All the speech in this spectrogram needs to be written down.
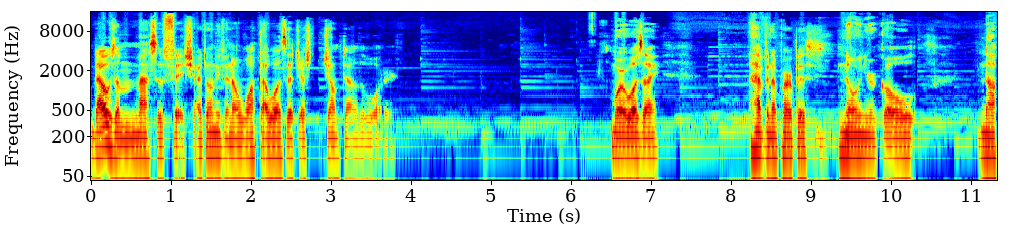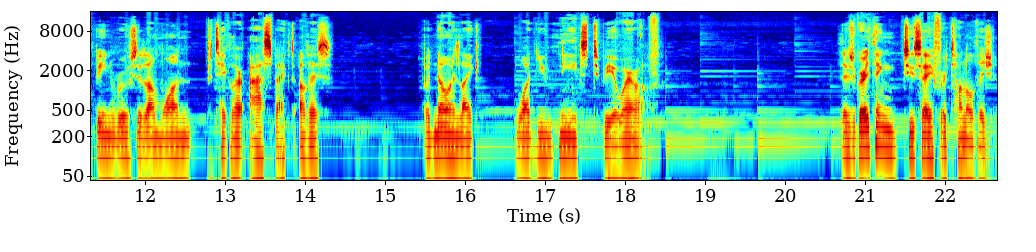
That was a massive fish. I don't even know what that was that just jumped out of the water. Where was I? Having a purpose, knowing your goal, not being rooted on one particular aspect of it, but knowing like what you need to be aware of. There's a great thing to say for tunnel vision,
